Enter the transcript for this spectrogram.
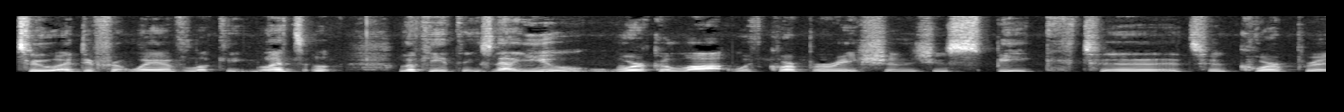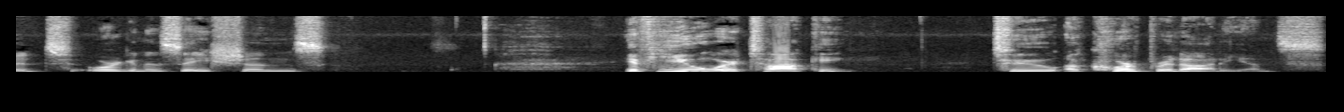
to a different way of looking. Let's looking at things. Now you work a lot with corporations. You speak to, to corporate organizations. If you were talking to a corporate audience,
